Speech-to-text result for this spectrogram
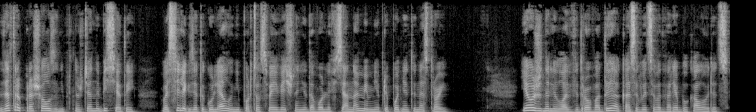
Завтрак прошел за непринужденной беседой. Василий где-то гулял и не портил своей вечно недовольной физиономией мне приподнятый настрой. Я уже налила в ведро воды, оказывается, во дворе был колодец.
